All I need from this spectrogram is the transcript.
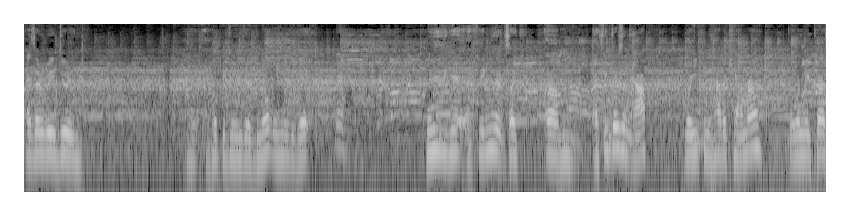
How's everybody doing? I, I hope you're doing good. You know what we need to get? Yeah. We need to get a thing that's like, um, I think there's an app where you can have a camera that when we press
